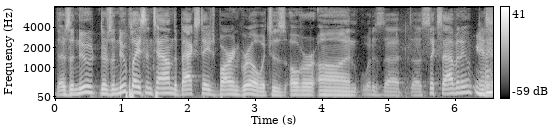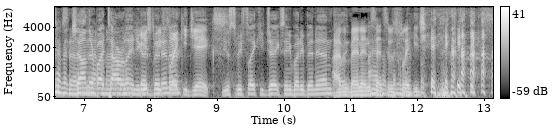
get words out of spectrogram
there's a new there's a new place in town, the Backstage Bar and Grill, which is over on what is that uh, Sixth Avenue? Yeah, I Sixth haven't- down there by Tower Lane. You guys used to been be in Flaky there? Jake's. Used to be Flaky Jake's. Anybody been in? I haven't been in I since it was haven't Flaky Jake's.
